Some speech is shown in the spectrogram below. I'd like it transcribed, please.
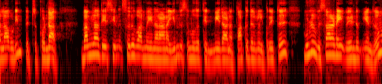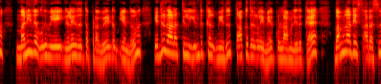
அலாவுடின் பெற்றுக்கொண்டார் பங்களாதேஷின் சிறுபான்மையினரான இந்து சமூகத்தின் மீதான தாக்குதல்கள் குறித்து முழு விசாரணை வேண்டும் என்றும் மனித உரிமையை நிலைநிறுத்தப்பட வேண்டும் என்றும் எதிர்காலத்தில் இந்துக்கள் மீது தாக்குதல்களை மேற்கொள்ளாமல் இருக்க பங்களாதேஷ் அரசு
